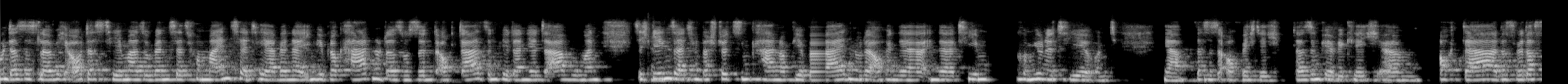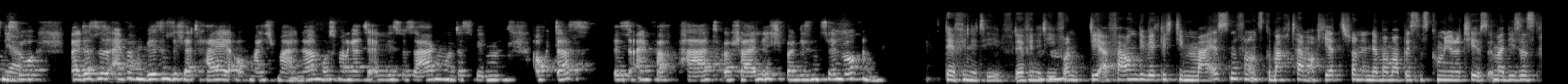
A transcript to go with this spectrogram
Und das ist, glaube ich, auch das Thema. Also wenn es jetzt vom Mindset her, wenn da irgendwie Blockaden oder so sind, auch da sind wir dann ja da, wo man sich gegenseitig unterstützen kann, ob wir beiden oder auch in der, in der Team-Community. Und ja, das ist auch wichtig. Da sind wir wirklich ähm, auch da, dass wir das nicht ja. so, weil das ist einfach ein wesentlicher Teil auch manchmal, ne? muss man ganz ehrlich so sagen. Und deswegen auch das ist einfach Part wahrscheinlich von diesen zehn Wochen. Definitiv, definitiv. Mhm. Und die Erfahrung, die wirklich die meisten von uns gemacht haben, auch jetzt schon in der Mama Business Community, ist immer dieses,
